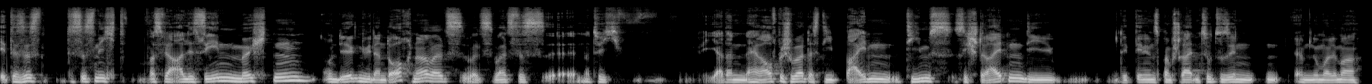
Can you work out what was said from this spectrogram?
das ist das ist nicht, was wir alle sehen möchten und irgendwie dann doch, ne, weil es weil es das äh, natürlich ja dann heraufbeschwört, dass die beiden Teams sich streiten, die denen es beim Streiten zuzusehen ähm, nun mal immer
